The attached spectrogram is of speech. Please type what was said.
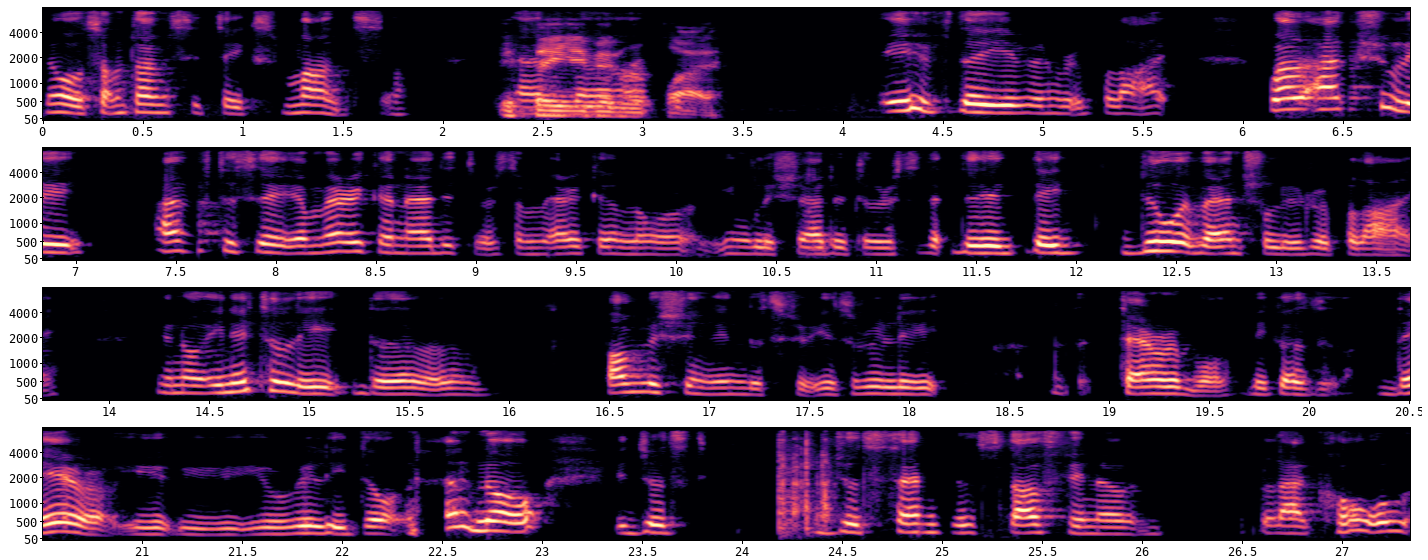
No, sometimes it takes months. If and, they even uh, reply. If they even reply. Well, actually, I have to say, American editors, American or English editors, they, they do eventually reply you know, in Italy, the publishing industry is really terrible because there you, you, you really don't know. You just you just send the stuff in a black hole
